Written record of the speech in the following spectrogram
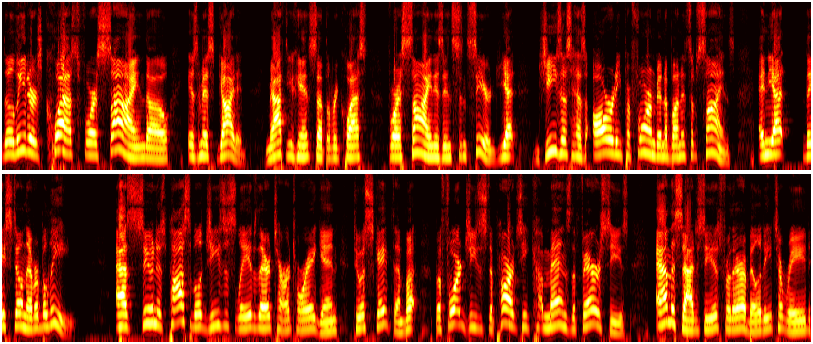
the leader's quest for a sign, though, is misguided. Matthew hints that the request for a sign is insincere, yet Jesus has already performed an abundance of signs, and yet they still never believe. As soon as possible, Jesus leaves their territory again to escape them. But before Jesus departs, he commends the Pharisees and the Sadducees for their ability to read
